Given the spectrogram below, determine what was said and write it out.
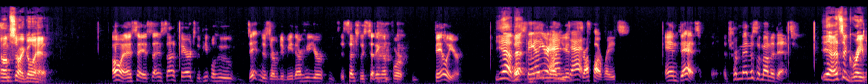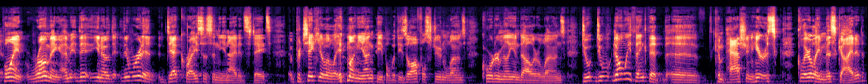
oh, I'm sorry, go ahead. Oh, and I say it's, it's not fair to the people who didn't deserve to be there, who you're essentially setting up for failure. Yeah, that, failure you know, and you debt. dropout rates and debt, a tremendous amount of debt. Yeah, that's a great point. Roaming. I mean, the, you know, the, we're at a debt crisis in the United States, particularly among young people with these awful student loans, quarter million dollar loans. Do, do don't we think that uh, compassion here is clearly misguided?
